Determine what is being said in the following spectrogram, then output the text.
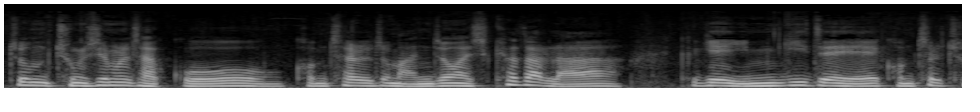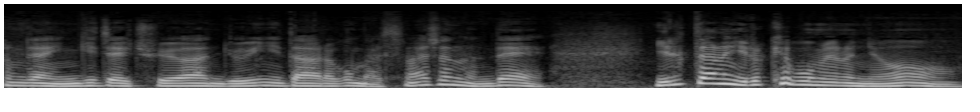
좀 중심을 잡고 검찰을 좀 안정화 시켜달라. 그게 임기제의 검찰총장 임기제의 주요한 요인이다라고 말씀하셨는데 일단은 이렇게 보면은요.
